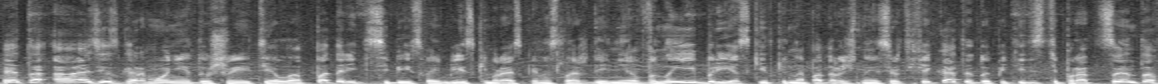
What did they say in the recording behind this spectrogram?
Это оазис гармонии души и тела. Подарите себе и своим близким райское наслаждение. В ноябре скидки на подарочные сертификаты до 50%.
